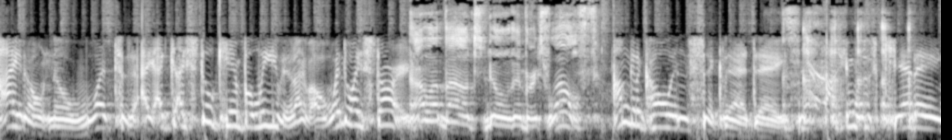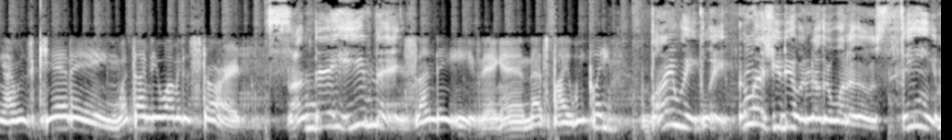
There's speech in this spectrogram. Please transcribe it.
I don't know what to. I, I, I still can't believe it. I, uh, when do I start? How about November 12th? I'm gonna call in sick that day. I was kidding. I was kidding. What time do you want me to start? Sunday evening. Sunday evening, and that's bi-weekly. Bi-weekly. Unless you do another one of those theme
